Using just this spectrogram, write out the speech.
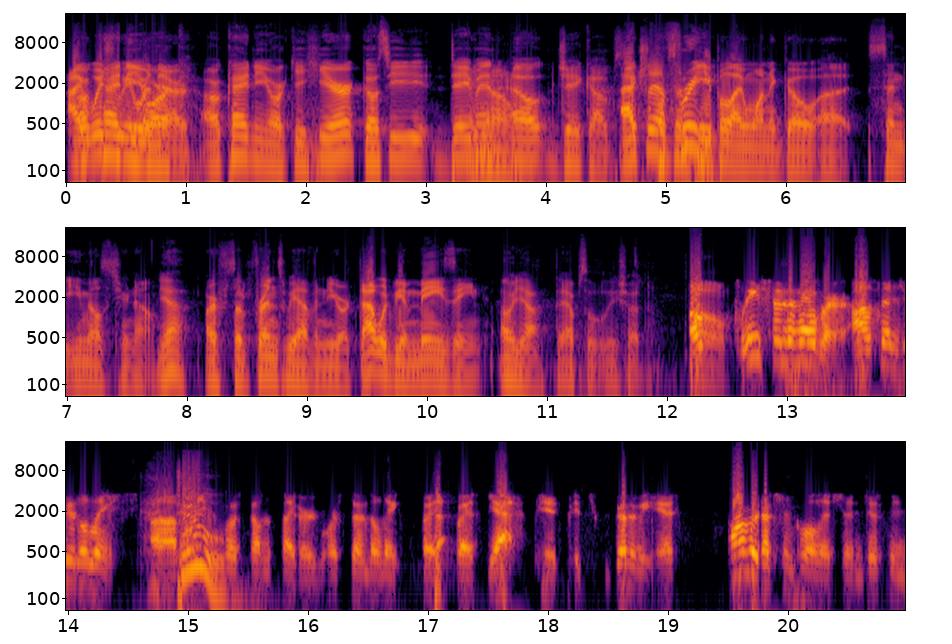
I wish okay, we New were York. there. Okay, New York. You here? Go see Damon. L. Jacobs. I actually for have some free. people I want to go uh, send emails to now. Yeah. Or some friends we have in New York. That would be amazing. Oh yeah, they absolutely should. Oh. Please send them over. I'll send you the links. Um, or Do. post on the site or, or send the link. But That- but yes, it, it's going to be it. Harm Reduction Coalition, just in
